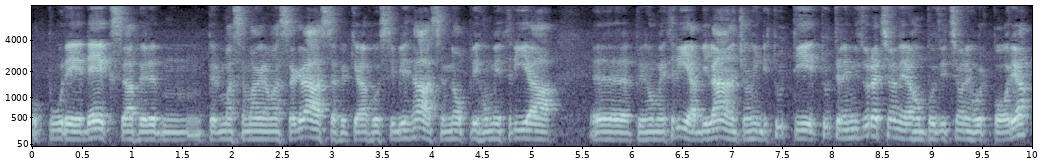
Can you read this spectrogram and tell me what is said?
oppure DEXA per, mm, per massa magra massa grassa perché ha la possibilità, se no plicometria, eh, plicometria bilancia, quindi tutti, tutte le misurazioni della composizione corporea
